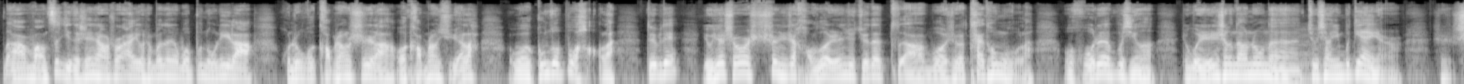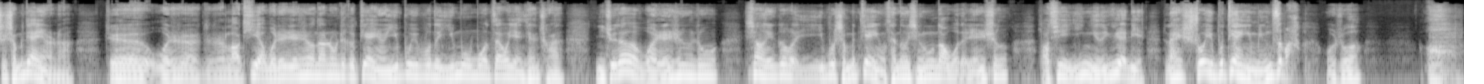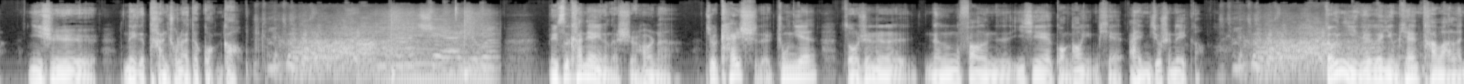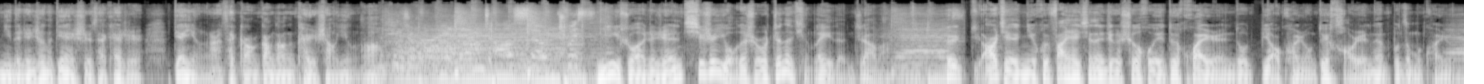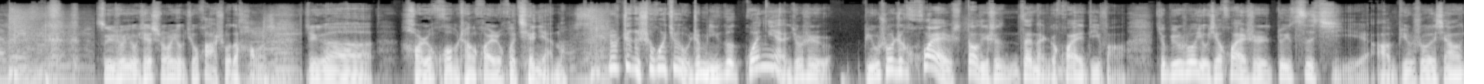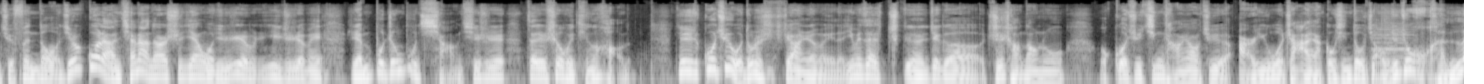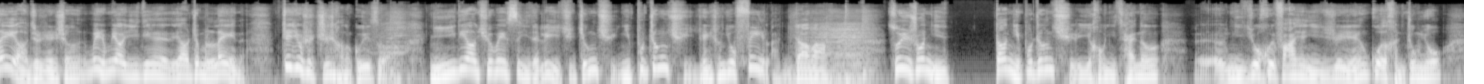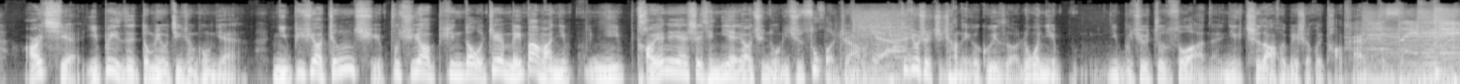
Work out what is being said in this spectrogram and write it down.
啊，往自己的身上说，哎，有什么的？我不努力了，或者我考不上试了，我考不上学了，我工作不好了，对不对？有些时候，甚至好多人就觉得啊，我这太痛苦了，我活着不行。这我人生当中呢，就像一部电影，是是什么电影呢？这我这这老 T 啊，我这人生当中这个电影一步一步的，一幕幕在我眼前传。你觉得我人生中像一个一部什么电影才能形容到我的人生？老 T，以你的阅历来说一部电影名字吧。我说，哦。你是那个弹出来的广告。每次看电影的时候呢，就开始的中间总是能放一些广告影片。哎，你就是那个。等你这个影片谈完了，你的人生的电视才开始，电影啊才刚刚刚开始上映啊。你说这人其实有的时候真的挺累的，你知道吧？而而且你会发现，现在这个社会对坏人都比较宽容，对好人呢不怎么宽容。所以说，有些时候有句话说的好，这个好人活不成，坏人活千年嘛。就是这个社会就有这么一个观念，就是。比如说这个坏到底是在哪个坏的地方？就比如说有些坏是对自己啊，比如说像去奋斗。其实过两前两段时间，我就认一直认为人不争不抢，其实在这社会挺好的。就是过去我都是这样认为的，因为在呃这个职场当中，我过去经常要去尔虞我诈呀、勾心斗角，我就就很累啊。就人生为什么要一定要这么累呢？这就是职场的规则，你一定要去为自己的利益去争取，你不争取，人生就废了，你知道吗？所以说，你当你不争取了以后，你才能，呃，你就会发现你这人过得很中庸，而且一辈子都没有晋升空间。你必须要争取，不需要拼斗，这没办法。你你讨厌这件事情，你也要去努力去做，知道吗？这就是职场的一个规则。如果你你不去就做，那你迟早会被社会淘汰的。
